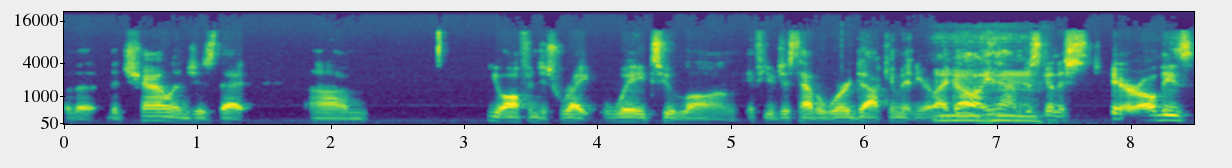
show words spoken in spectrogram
the the challenge is that um, you often just write way too long. If you just have a Word document and you're like, mm-hmm. oh yeah, I'm just mm-hmm. going to share all these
